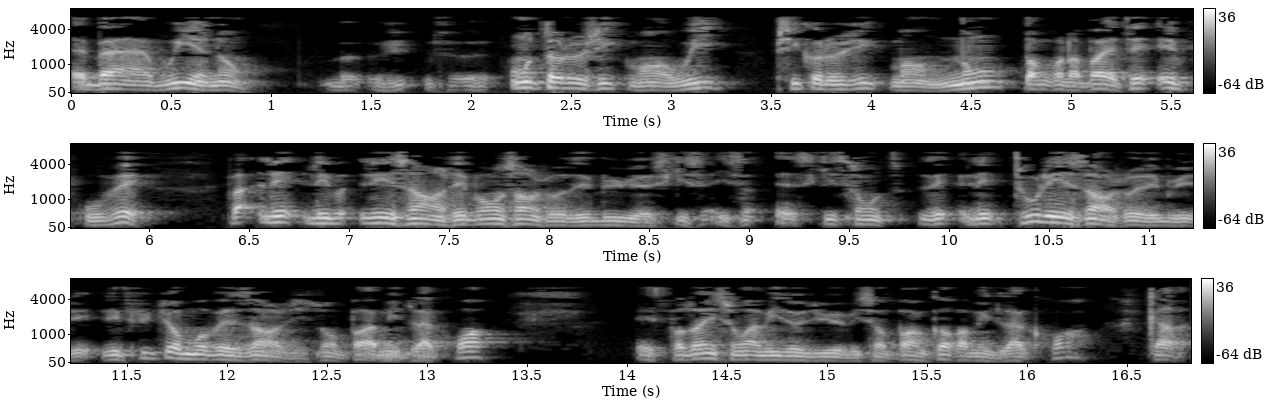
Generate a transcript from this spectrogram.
Eh ben oui et non. Euh, ontologiquement oui, psychologiquement non, tant qu'on n'a pas été éprouvé. les, les, les, anges, les bons anges au début, est-ce qu'ils est qu sont les, tous les anges au début, les, futurs mauvais anges, ils sont pas amis de la croix, et cependant ils sont amis de Dieu, mais ils sont pas encore amis de la croix, car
